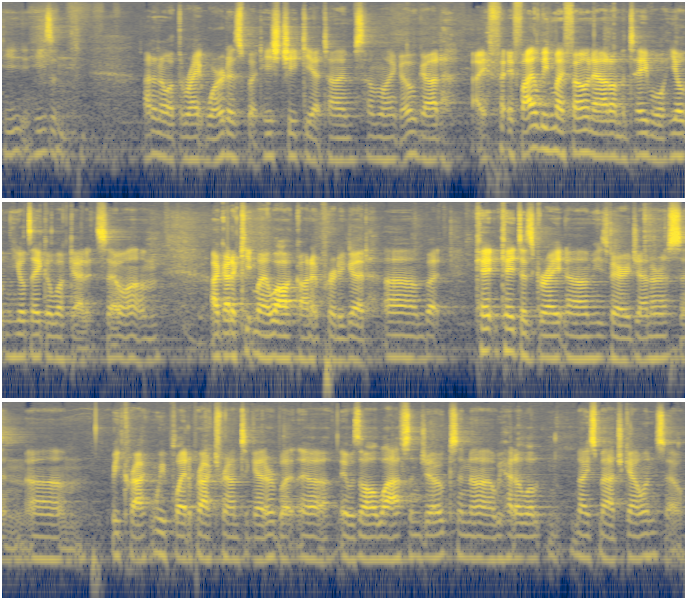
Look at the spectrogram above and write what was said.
he, he's a I don't know what the right word is, but he's cheeky at times. I'm like, oh god, I, if, if I leave my phone out on the table, he'll he'll take a look at it. So um, I got to keep my lock on it pretty good. Um, but Kate, Kate does great. Um, he's very generous, and um, we crack we played a practice round together, but uh, it was all laughs and jokes, and uh, we had a little, nice match going. So.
